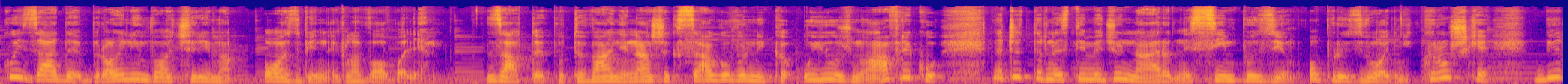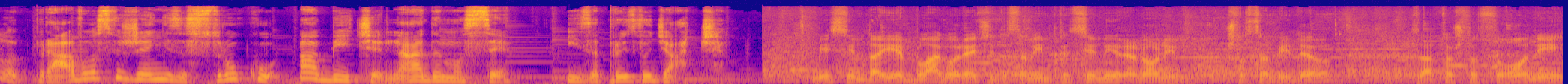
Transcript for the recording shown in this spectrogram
koji zadaje brojnim voćarima ozbiljne glavobolje. Zato je putovanje našeg sagovornika u Južnu Afriku na 14. međunarodni simpozijum o proizvodnji kruške bilo pravo osveženje za struku, a bit će, nadamo se, i za proizvođače. Mislim da je blago reći da sam impresioniran onim što sam video zato što su oni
